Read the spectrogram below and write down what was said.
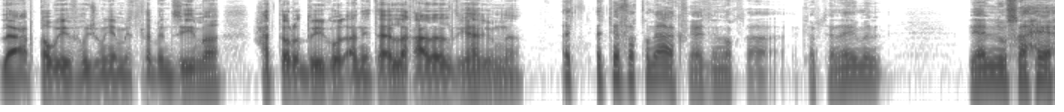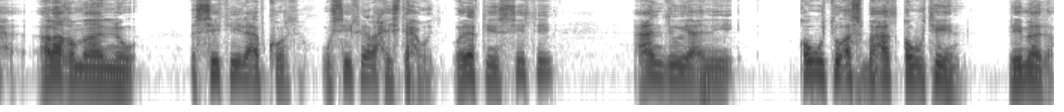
لاعب قوي هجوميا مثل بنزيما حتى رودريجو الآن يتألق على الجهة اليمنى أتفق معك في هذه النقطة كابتن أيمن لأنه صحيح رغم أنه السيتي يلعب كورته والسيتي راح يستحوذ ولكن السيتي عنده يعني قوته أصبحت قوتين لماذا؟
